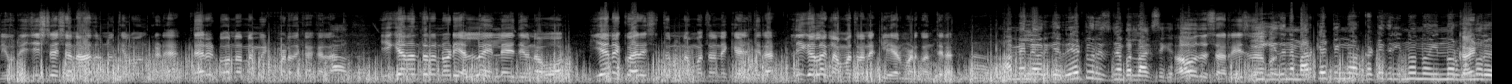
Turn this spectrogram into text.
ನೀವು ರಿಜಿಸ್ಟ್ರೇಷನ್ ಆದ್ರೂ ಕೆಲವೊಂದ್ ಕಡೆ ಡೈರೆಕ್ಟ್ ಓನರ್ನ ಮೀಟ್ ಮಾಡೋದಕ್ಕಾಗಲ್ಲ ಈಗ ಏನಂತಾರೆ ನೋಡಿ ಎಲ್ಲ ಇಲ್ಲೇ ಇದೀವಿ ನಾವು. ಏನೇ ಕ್ವಾರೀಸ್ ಇದ್ರು ನಮ್ಮ ಹತ್ರನೇ ಕೇಳ್ತೀರಾ? ಲೀಗಲ್ ಆಗಿ ನಮ್ಮ ಹತ್ರನೇ ಕ್ಲಿಯರ್ ಮಾಡ್ಕೊಂತೀರಾ? ಆಮೇಲೆ ಅವರಿಗೆ ರೇಟು ರೀಸನೇಬಲ್ ಆಗಿ ಸಿಗುತ್ತೆ. ಹೌದು ಸರ್ ಈಗ ರೀಸನಬಲ್ ಇದನ್ನ ಮಾರ್ಕೆಟಿಂಗ್ ಅವ್ರು ಕಟ್ಟಿದ್ರೆ ಇನ್ನೊಂದು ಇನ್ನೂರು ಮುನ್ನೂರು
